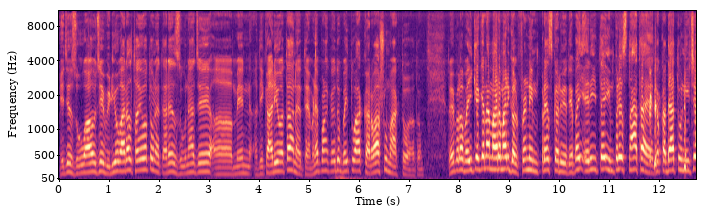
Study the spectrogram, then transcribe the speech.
એ જે ઝૂવાળો જે વીડિયો વાયરલ થયો હતો ને, ત્યારે ઝૂના જે મેન અધિકારીઓ હતા ને, તેમણે પણ કહ્યું હતું, ભાઈ, તું આ કરવા શું માગતો હતો? તો એ પેલો, ભાઈ, કે ના, મારે મારી ગર્લફ્રેન્ડને ઇમ્પ્રેસ કરવી હતી. ભાઈ, એ રીતે ઇમ્પ્રેસ ના થાય જો કદાચ તું નીચે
